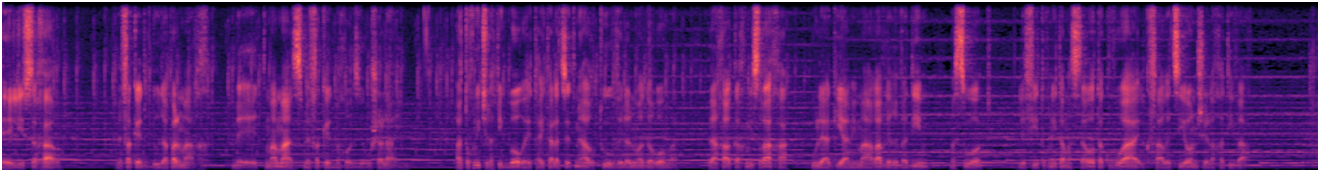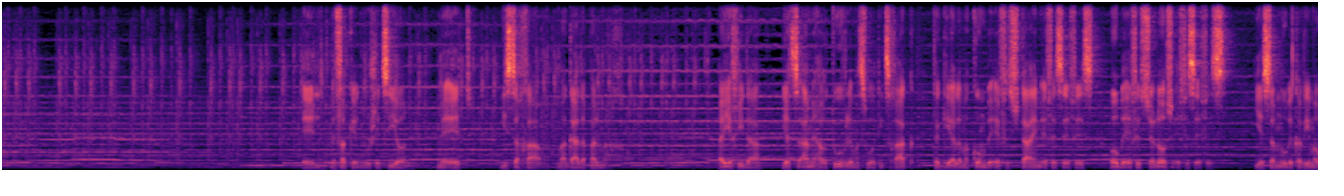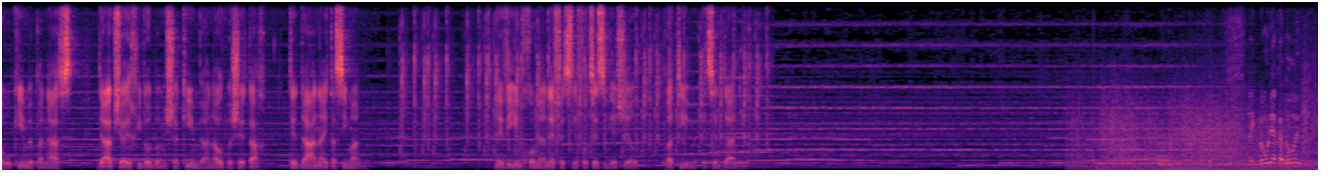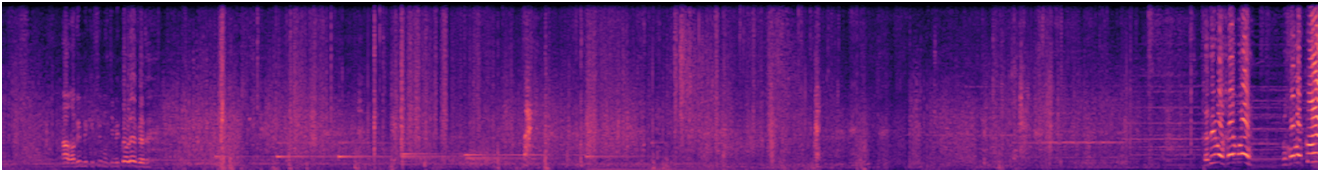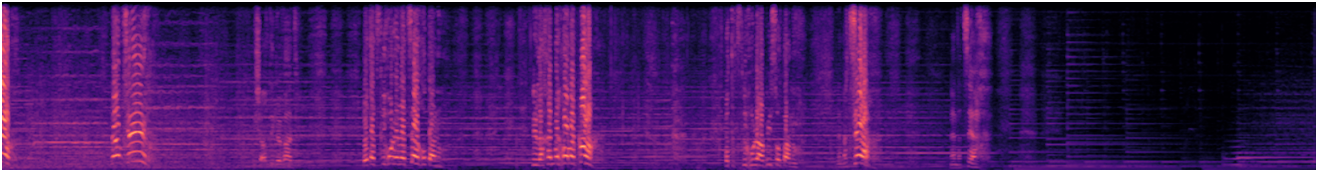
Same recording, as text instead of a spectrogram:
אל יששכר, מפקד גדוד הפלמ"ח, מאת ממ"ז, מפקד מחוז ירושלים. התוכנית של התגבורת הייתה לצאת מהר טוב ולנוע דרומה, ואחר כך מזרחה, ולהגיע ממערב לרבדים, משואות, לפי תוכנית המסעות הקבועה אל כפר עציון של החטיבה. אל מפקד גוש עציון, מאת יששכר, מג"ד הפלמ"ח. היחידה יצאה מהר טוב למשואות יצחק, תגיע למקום ב-0200 או ב-0300. יסמנו בקווים ארוכים בפנס, דאג שהיחידות במשקים והנאות בשטח תדענה את הסימן. מביאים חומר נפץ לפוצץ גשר, פרטים אצל דני. נגמרו לי הכדורים. הערבים מקיפים אותי מכל עבר. קדימה חבר'ה! בכל הכוח! להמשיך! נשארתי לבד. לא תצליחו לנצח אותנו! נילחם בכל הכוח! לא תצליחו להביס אותנו! ננצח! ננצח!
